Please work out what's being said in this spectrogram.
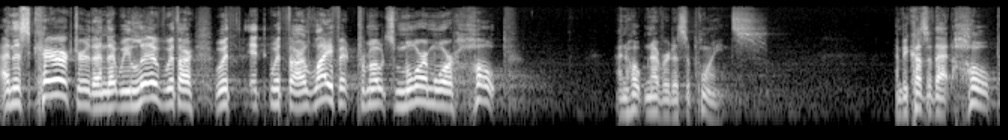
And this character then that we live with our, with, it, with our life, it promotes more and more hope. And hope never disappoints. And because of that hope,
